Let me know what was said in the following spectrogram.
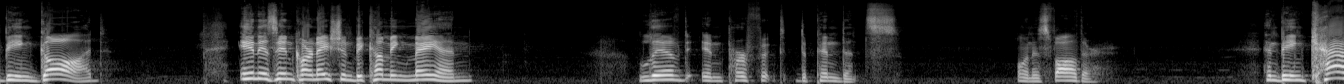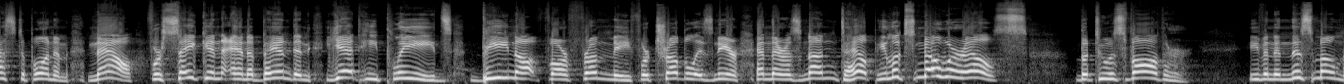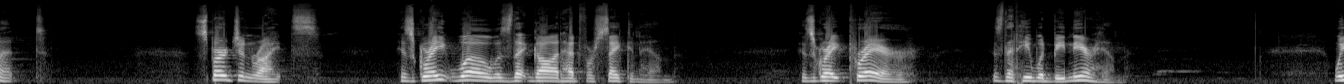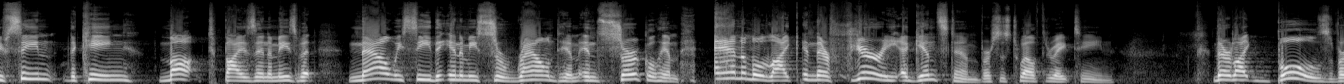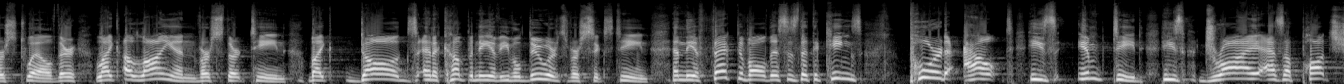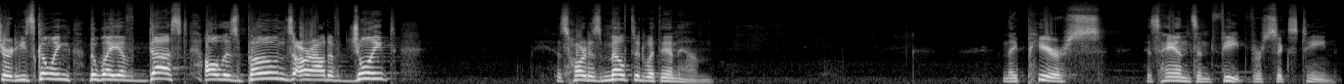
being God, in his incarnation becoming man, lived in perfect dependence on his Father. And being cast upon him, now forsaken and abandoned, yet he pleads, Be not far from me, for trouble is near, and there is none to help. He looks nowhere else but to his Father, even in this moment. Spurgeon writes, His great woe was that God had forsaken him. His great prayer is that he would be near him. We've seen the king mocked by his enemies, but now we see the enemies surround him, encircle him, animal like in their fury against him. Verses 12 through 18. They're like bulls, verse 12. They're like a lion, verse 13. Like dogs and a company of evildoers, verse 16. And the effect of all this is that the king's poured out. He's emptied. He's dry as a potsherd. He's going the way of dust. All his bones are out of joint. His heart is melted within him. And they pierce his hands and feet, verse 16.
